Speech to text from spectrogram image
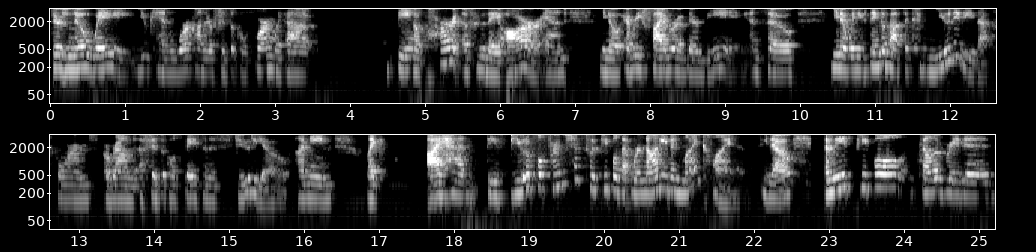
there's no way you can work on their physical form without being a part of who they are and you know every fiber of their being. And so you know when you think about the community that forms around a physical space in a studio i mean like I had these beautiful friendships with people that were not even my clients, you know, and these people celebrated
